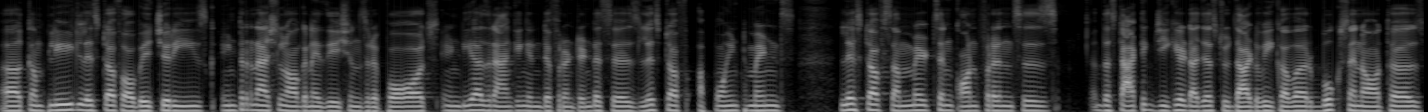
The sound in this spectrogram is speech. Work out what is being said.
uh, complete list of obituaries, international organizations reports, India's ranking in different indices, list of appointments, list of summits and conferences, the static GK digest that we cover books and authors,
